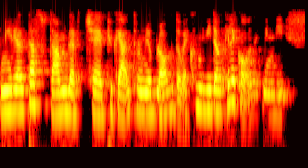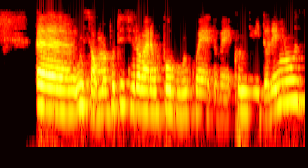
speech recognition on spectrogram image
in realtà su Tumblr c'è più che altro il mio blog dove condivido anche le cose, quindi eh, insomma potete trovare un po' ovunque dove condivido le news.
